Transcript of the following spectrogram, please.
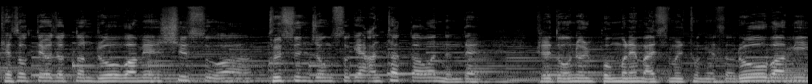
계속되어졌던 르호밤의 실수와 불순종 속에 안타까웠는데 그래도 오늘 본문의 말씀을 통해서 르호밤이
